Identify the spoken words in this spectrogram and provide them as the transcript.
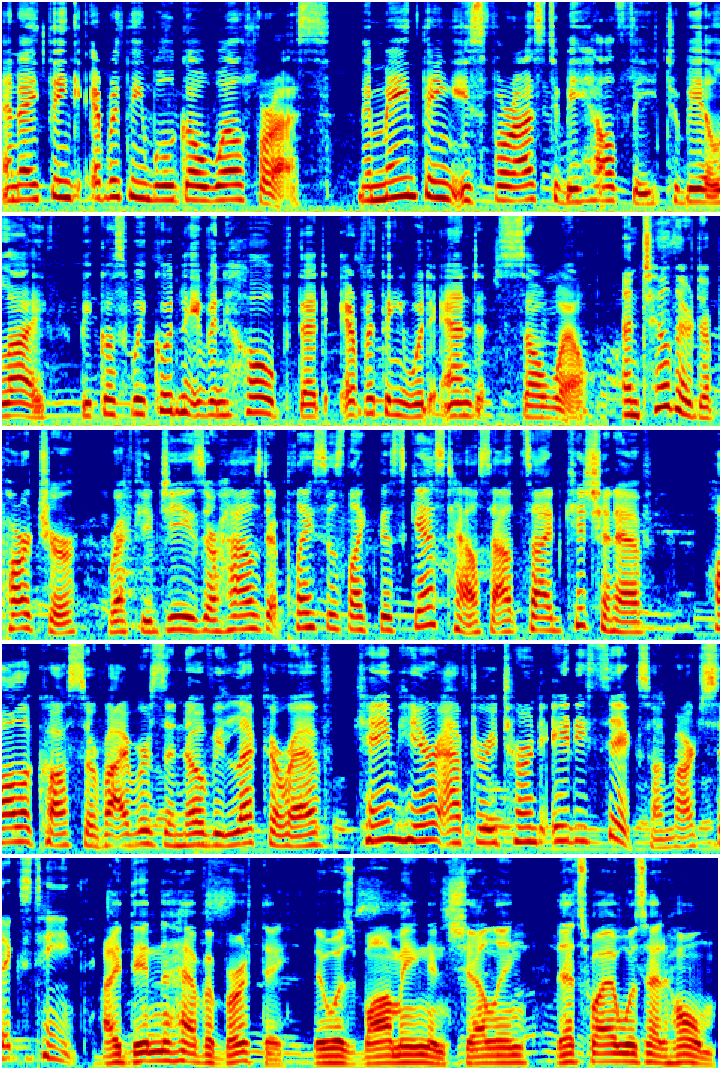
and I think everything will go well for us. The main thing is for us to be healthy, to be alive, because we couldn't even hope that everything would end so well. Until their departure, refugees are housed at places like this guest house outside Kishinev. Holocaust survivor Zinovy Lekarev came here after he turned 86 on March 16th. I didn't have a birthday. There was bombing and shelling. That's why I was at home.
